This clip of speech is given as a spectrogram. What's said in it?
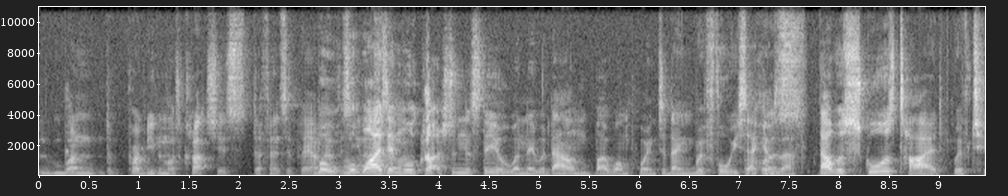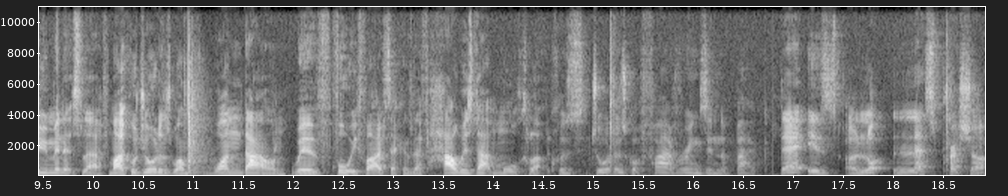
one the probably the most clutchest defensive play I've Well, ever seen. why is it more clutch than the steal when they were down by one point to then with 40 seconds Because- left? That was scores tied with two minutes left. Michael Jordan's one was one down with 45 seconds left. How is that more clutch? Because Jordan's got five rings in the bag. There is a lot less pressure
